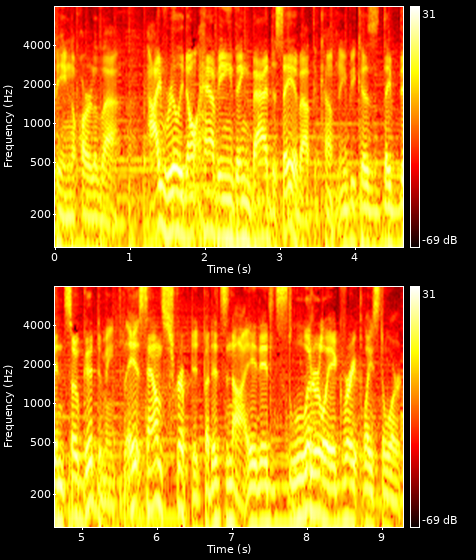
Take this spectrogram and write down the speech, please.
being a part of that. I really don't have anything bad to say about the company because they've been so good to me. It sounds scripted, but it's not. It, it's literally a great place to work.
